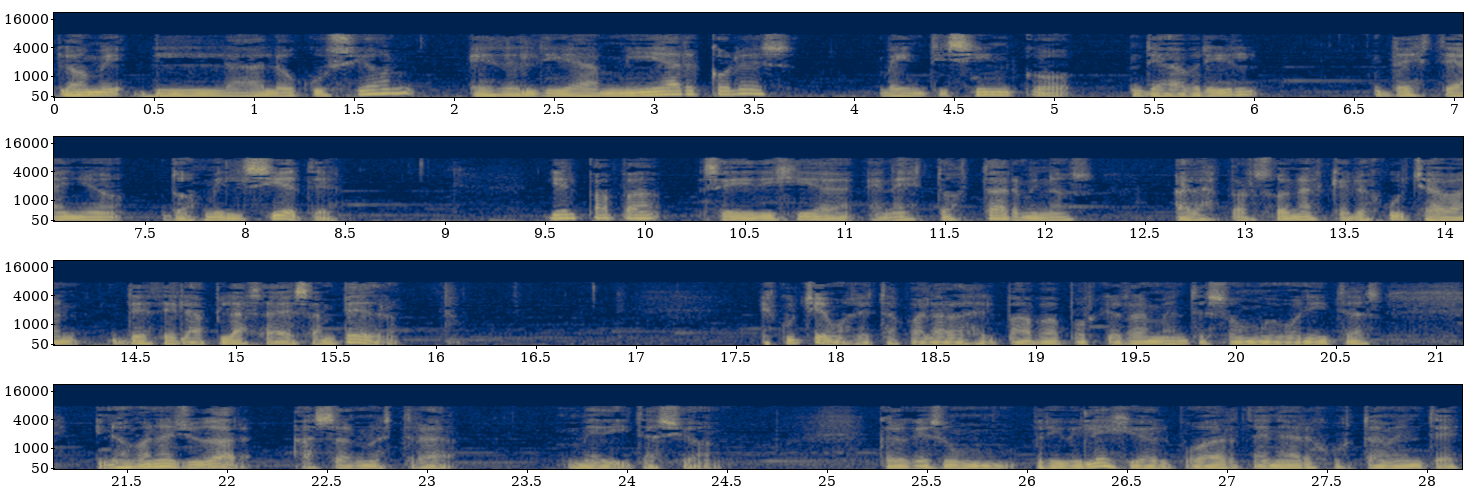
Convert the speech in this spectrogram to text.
La, locución es del día miércoles 25 de abril de este año 2007 y el Papa se dirigía en estos términos a las personas que lo escuchaban desde la plaza de San Pedro. Escuchemos estas palabras del Papa porque realmente son muy bonitas y nos van a ayudar a hacer nuestra meditación. Creo que es un privilegio el poder tener justamente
